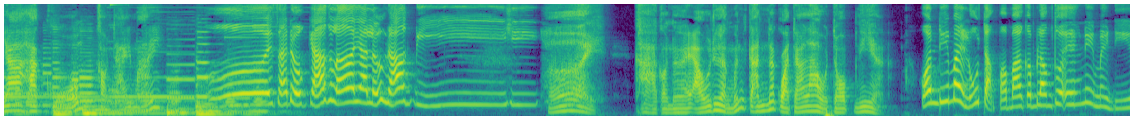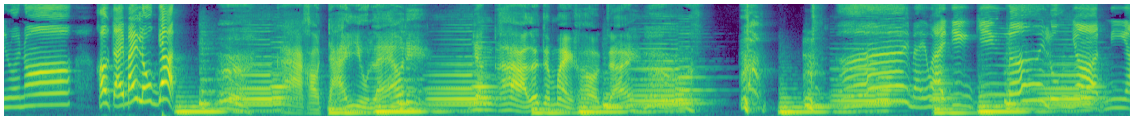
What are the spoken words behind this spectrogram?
อย่าหักโหมเข้าใจไหมเอ้ยยสนุกจังเลยอะลุงรักดีเฮ้ยข้าก็เหนื่อยเอาเรื่องเหมือนกันนะกว่าจะเล่าจบเนี่ย คนที่ไม่รู้จักประมาณกำลังตัวเองนี่ไม่ดีเลยนะเข้าใจไหมลุงยอดเออ ข้าเข้าใจอยู่แล้วดิ ยังข้าแล้วจะไม่เข้าใจเฮ้ยไม่ไหวจริงๆเลย ลุงยอดเนี่ย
